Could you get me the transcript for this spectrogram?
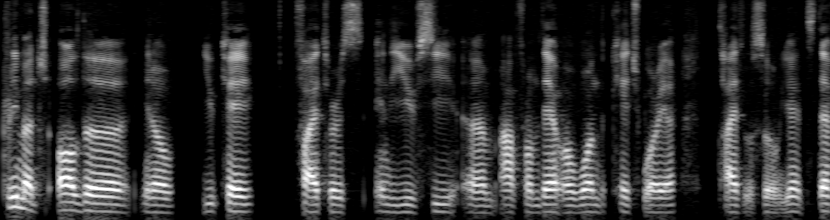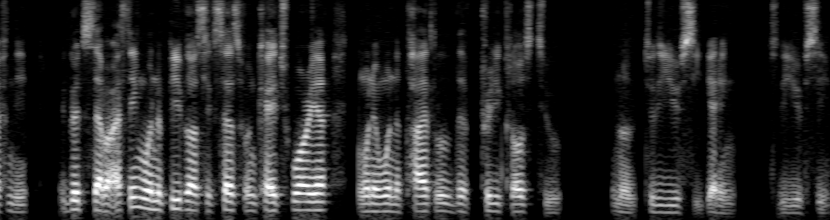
pretty much all the you know UK fighters in the UFC um, are from there or won the Cage Warrior title. So yeah, it's definitely a good step. I think when the people are successful in Cage Warrior and when they win a title, they're pretty close to you know to the UFC, getting to the UFC.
